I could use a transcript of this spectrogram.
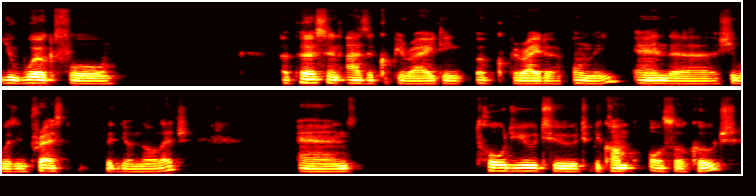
you worked for a person as a copywriting a copywriter only and uh, she was impressed with your knowledge. And told you to to become also a coach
